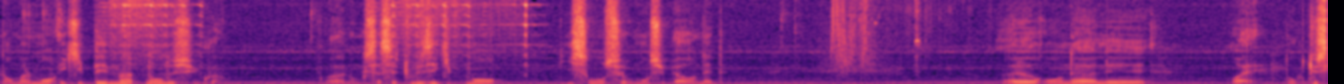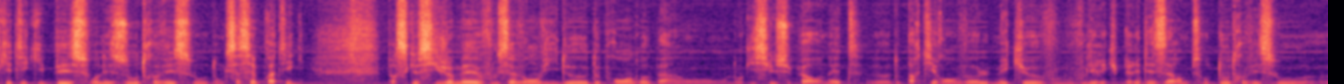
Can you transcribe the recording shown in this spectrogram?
normalement équipé maintenant dessus, quoi. Voilà, donc ça, c'est tous les équipements qui sont sur mon Super Hornet. Alors, on a les... Ouais, donc tout ce qui est équipé sur les autres vaisseaux. Donc ça c'est pratique, parce que si jamais vous avez envie de, prendre, ben, donc ici le Super Hornet, euh, de partir en vol, mais que vous voulez récupérer des armes sur d'autres vaisseaux euh,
